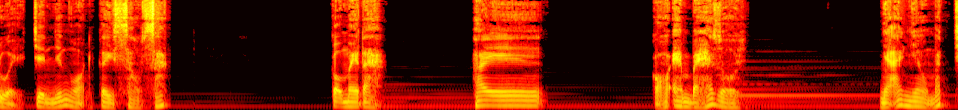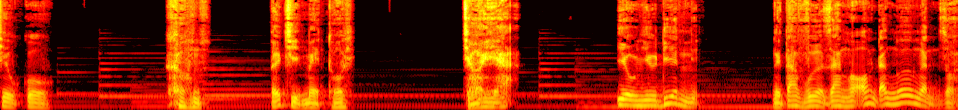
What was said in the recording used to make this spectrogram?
đuổi trên những ngọn cây xào xác. Cậu mệt à? Hay có em bé rồi? Nhã nheo mắt chiêu cô. Không tớ chỉ mệt thôi. Trời ạ, yêu như điên ý. người ta vừa ra ngõ đã ngơ ngẩn rồi.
